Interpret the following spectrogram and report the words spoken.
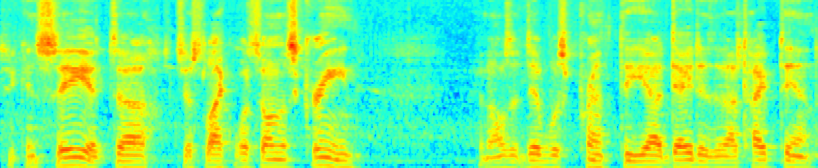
As you can see, it's uh, just like what's on the screen. And all it did was print the uh, data that I typed in.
